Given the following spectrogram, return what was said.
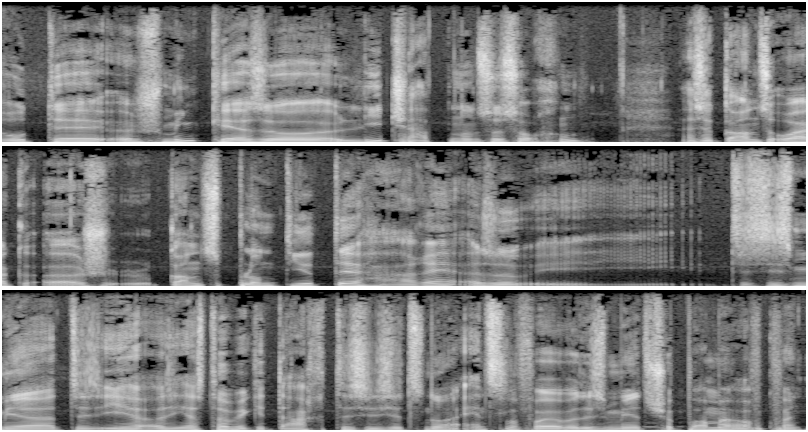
rote äh, Schminke, also Lidschatten und so Sachen. Also ganz arg, äh, ganz blondierte Haare. Also ich- das ist mir, das, ich, als erstes habe ich gedacht, das ist jetzt nur ein Einzelfall, aber das ist mir jetzt schon ein paar Mal aufgefallen.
